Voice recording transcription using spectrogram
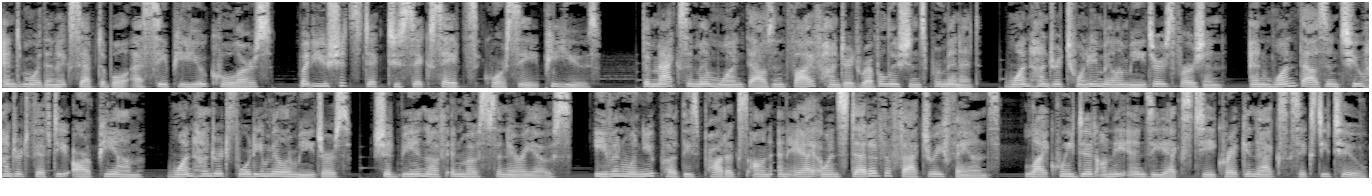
and more than acceptable as CPU coolers, but you should stick to 6 8 core CPUs. The maximum 1500 revolutions per minute, 120mm version, and 1250 RPM, 140mm, should be enough in most scenarios, even when you put these products on an AIO instead of the factory fans, like we did on the NZXT Kraken X62.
